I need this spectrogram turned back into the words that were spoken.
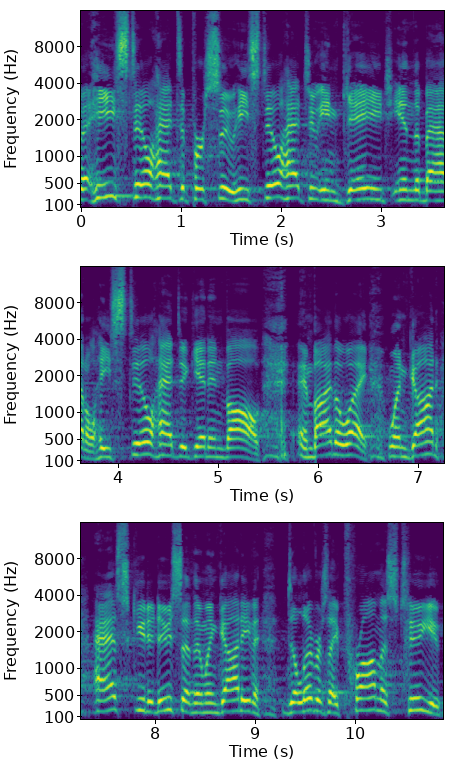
But he still had to pursue. He still had to engage in the battle. He still had to get involved. And by the way, when God asks you to do something, when God even delivers a promise to you,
